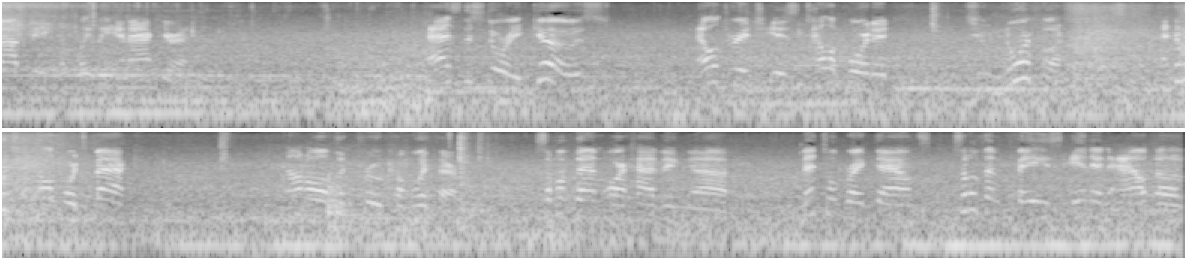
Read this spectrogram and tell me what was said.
not be completely inaccurate. As the story goes, Eldridge is teleported to Norfolk, and then when she teleports back, not all of the crew come with her. Some of them are having uh, mental breakdowns, some of them phase in and out of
